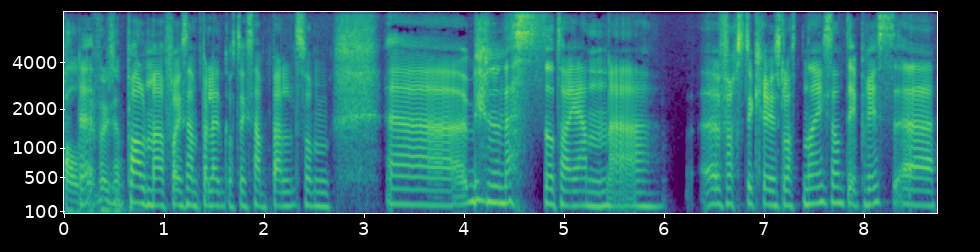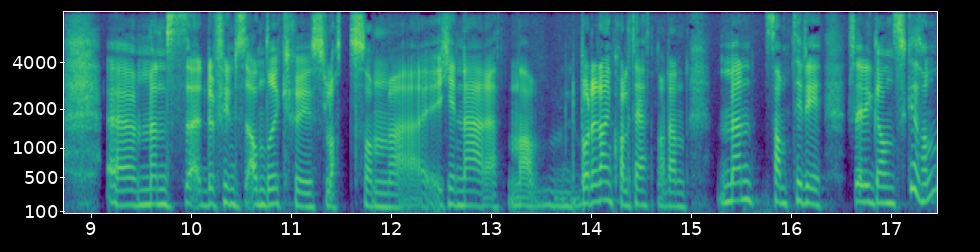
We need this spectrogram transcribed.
Palmer, for eksempel. Palmer, for eksempel, er et godt eksempel, som eh, begynner nesten å ta igjen eh, første kryslottene ikke sant, i pris. Eh, eh, mens det finnes andre kryslott som eh, ikke er i nærheten av både den kvaliteten og den Men samtidig så er de ganske sånn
